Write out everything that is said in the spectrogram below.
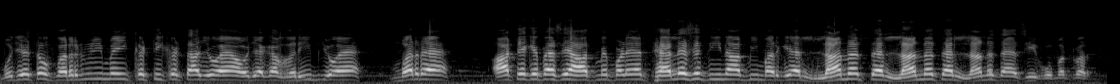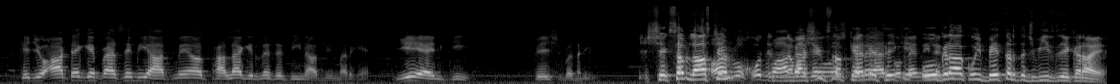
मुझे तो फरवरी में ही कट्टी कट्टा जो है हो जाएगा गरीब जो है मर रहा है। आटे के पैसे हाथ में पड़े हैं थैले से तीन आदमी मर गया लानत है लानत है लानत है ऐसी हुकूमत पर कि जो आटे के पैसे भी हाथ में और थाला गिरने से तीन आदमी मर गए ये है इनकी पेशबंदी। शेख साहब लास्ट टाइम खुद नवाज़ शरीफ साहब कह रहे थे कि ओगरा कोई बेहतर तजवीज लेकर आए।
